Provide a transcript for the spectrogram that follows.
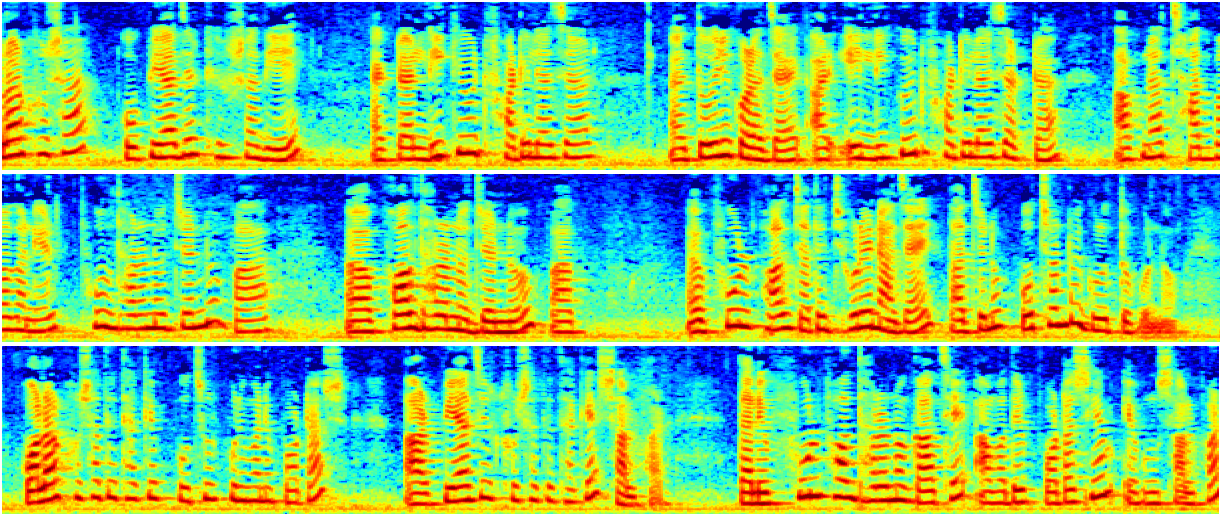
কলার খোসা ও পেঁয়াজের খোসা দিয়ে একটা লিকুইড ফার্টিলাইজার তৈরি করা যায়। আর এই লিকুইড ফার্টিলাইজারটা আপনার ছাদ বাগানের ফুল ধরানোর জন্য বা ফল ধরানোর জন্য বা ফুল, ফল যাতে ঝরে না যায়, তার জন্য প্রচণ্ডই গুরুত্বপূর্ণ। কলার খোসাতে থাকে প্রচুর পরিমাণে পটাশ আর পেঁয়াজের খোসাতে থাকে সালফার। তাহলে ফুল, ফল ধরানো গাছে আমাদের পটাশিয়াম এবং সালফার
